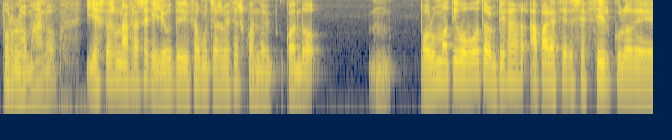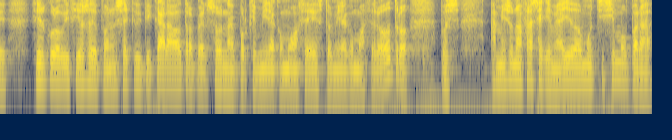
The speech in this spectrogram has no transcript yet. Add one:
por lo malo. Y esta es una frase que yo utilizo muchas veces cuando, cuando mm, por un motivo u otro empieza a aparecer ese círculo de círculo vicioso de ponerse a criticar a otra persona porque mira cómo hace esto, mira cómo hace lo otro, pues a mí es una frase que me ha ayudado muchísimo para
